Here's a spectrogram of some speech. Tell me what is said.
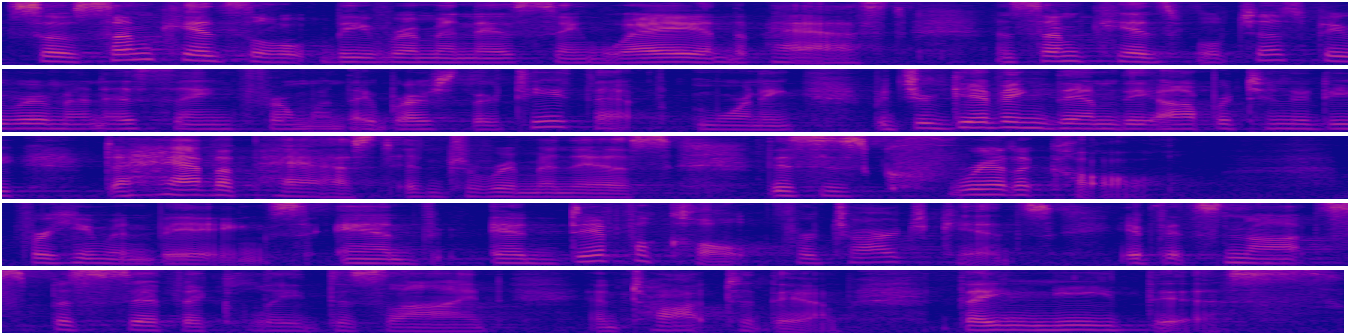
So some kids will be reminiscing way in the past, and some kids will just be reminiscing from when they brushed their teeth that morning. But you're giving them the opportunity to have a past and to reminisce. This is critical for human beings and, and difficult for charge kids if it's not specifically designed and taught to them. They need this.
